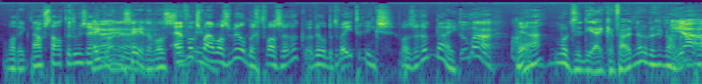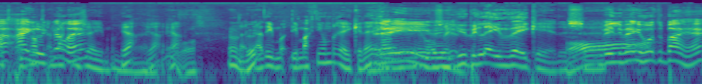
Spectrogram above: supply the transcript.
Wat ik nou sta te doen zeg. Ik Ja, wou net ja. zeggen, dat was... En volgens mij was Wilbert, was er ook, Wilbert Weterings was er ook bij. Doe maar. Ja, Moeten die eigenlijk even uitnodigen dan? Ja, eigenlijk wel, hè? Museum. Ja, ja, ja. Oh, gewoon Nou, ja die, die mag niet ontbreken, hè? Nee. In onze jubileumweek hier. Dus, eh, Willy W hoort erbij, hè?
